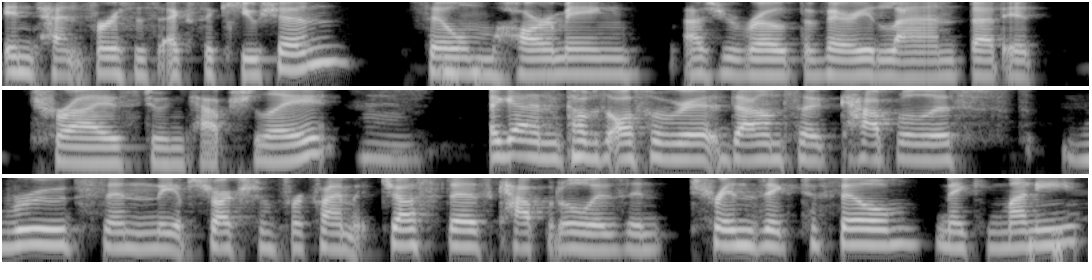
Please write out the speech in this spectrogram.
intent versus execution, film mm-hmm. harming, as you wrote, the very land that it tries to encapsulate. Mm again comes also down to capitalist roots and the obstruction for climate justice capital is intrinsic to film making money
